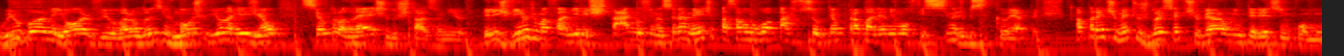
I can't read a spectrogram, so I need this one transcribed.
Wilbur e Orville eram dois irmãos que viviam na região centro-leste dos Estados Unidos. Eles vinham de uma família estável financeiramente e passavam boa parte do seu tempo trabalhando em uma oficina de bicicletas. Aparentemente, os dois sempre tiveram um interesse em comum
